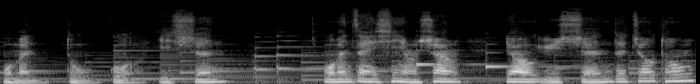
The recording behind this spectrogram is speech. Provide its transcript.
我们度过一生。我们在信仰上要与神的交通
